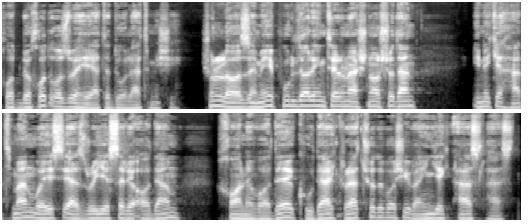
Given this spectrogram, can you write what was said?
خود به خود عضو هیئت دولت میشی. چون لازمه پول داره اینترنشنال شدن اینه که حتما بایستی از روی یه سری آدم خانواده کودک رد شده باشی و این یک اصل هست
